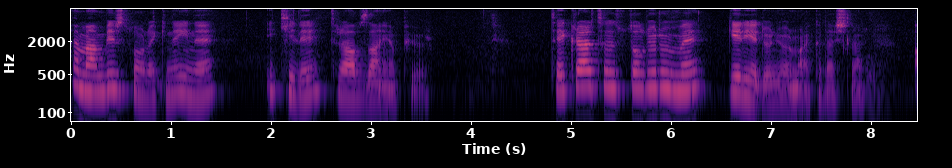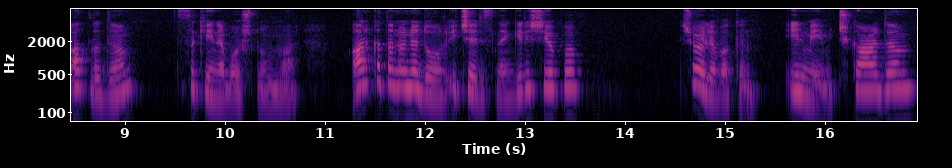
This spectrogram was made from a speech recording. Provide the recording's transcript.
hemen bir sonrakine yine ikili trabzan yapıyorum. Tekrar tığ alıyorum ve geriye dönüyorum arkadaşlar. Atladığım sık iğne boşluğum var. Arkadan öne doğru içerisine giriş yapıp şöyle bakın ilmeğimi çıkardım.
